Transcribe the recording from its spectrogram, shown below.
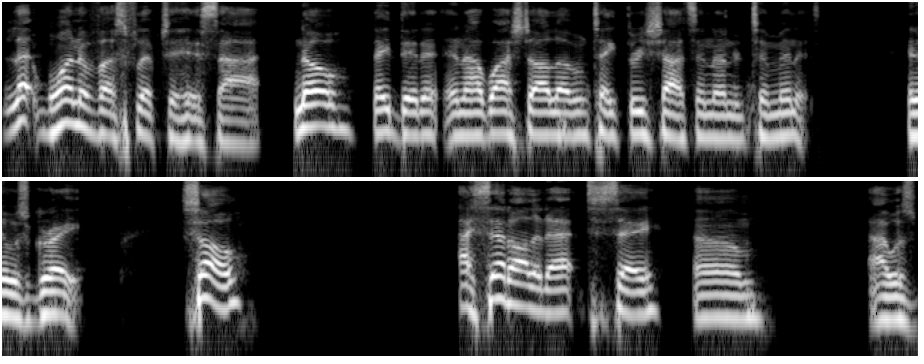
let one of us flip to his side. No, they didn't, and I watched all of them take three shots in under ten minutes, and it was great. So I said all of that to say um, I was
